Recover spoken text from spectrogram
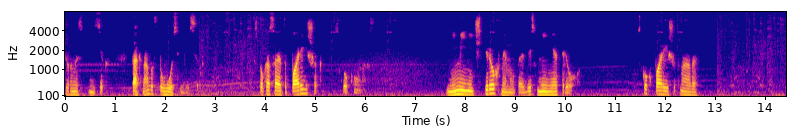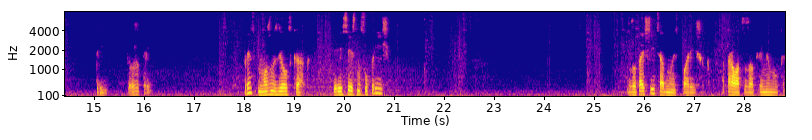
черный список. Так, надо 180. Что касается паришек, сколько у нас? Не менее 4 минут, а здесь менее 3. Сколько паришек надо? 3. Тоже 3. В принципе, можно сделать как? Пересесть на суприщ. Затащить одну из паришек. Оторваться за 3 минуты.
